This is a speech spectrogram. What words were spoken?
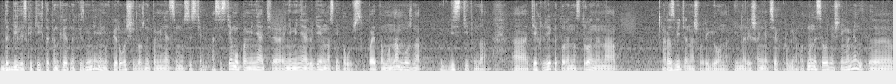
добились каких-то конкретных изменений, мы в первую очередь должны поменять саму систему. А систему поменять, э, не меняя людей, у нас не получится. Поэтому нам нужно ввести туда а, тех людей, которые настроены на развитие нашего региона и на решение всех проблем. Вот мы на сегодняшний момент э,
